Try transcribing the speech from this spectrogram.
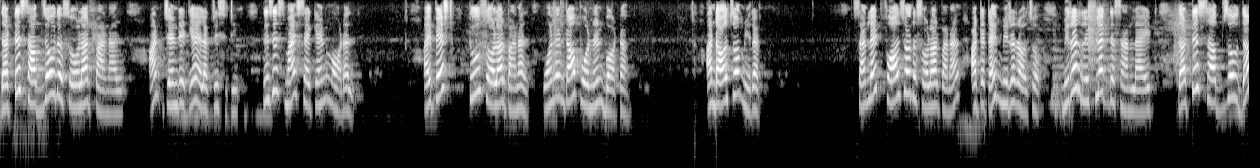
that is absorb the solar panel and generate a electricity. This is my second model. I placed two solar panel, one in top, one in bottom, and also mirror. Sunlight falls on the solar panel at a time mirror also. Mirror reflect the sunlight that is absorb the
